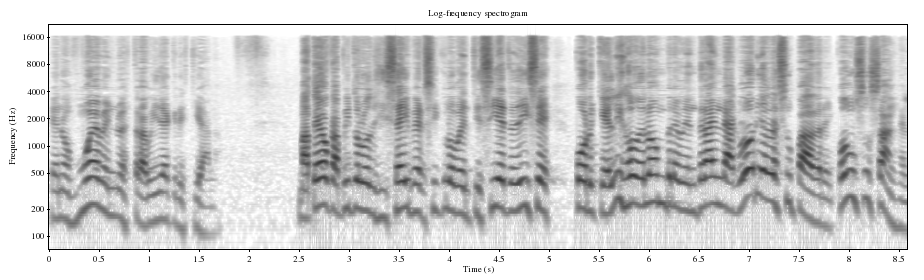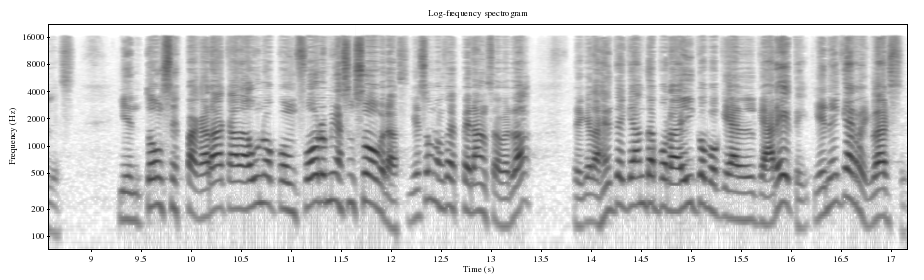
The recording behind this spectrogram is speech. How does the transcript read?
que nos mueve en nuestra vida cristiana. Mateo capítulo 16, versículo 27 dice, porque el Hijo del Hombre vendrá en la gloria de su Padre con sus ángeles y entonces pagará cada uno conforme a sus obras. Y eso nos da esperanza, ¿verdad? Que la gente que anda por ahí como que al garete tiene que arreglarse,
